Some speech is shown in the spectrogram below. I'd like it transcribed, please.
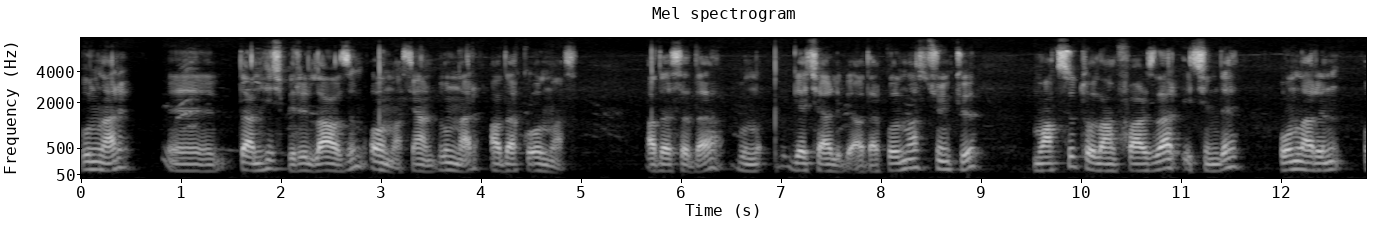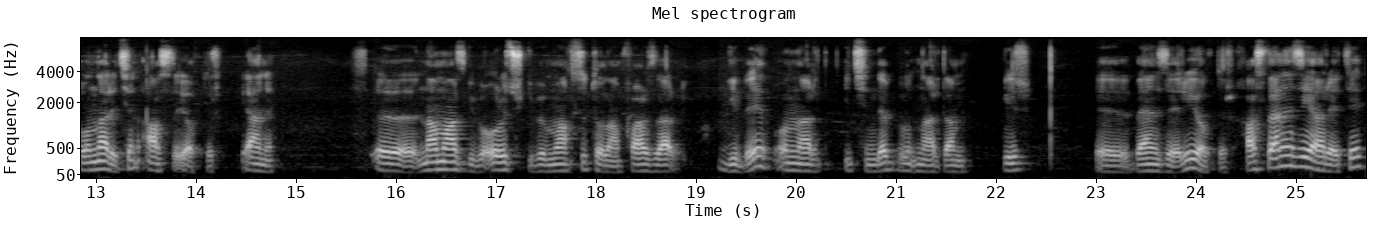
bunlardan hiçbiri lazım olmaz. Yani bunlar adak olmaz. Adasa da bunu geçerli bir adak olmaz. Çünkü maksut olan farzlar içinde onların onlar için aslı yoktur. Yani e, namaz gibi, oruç gibi maksut olan farzlar gibi onlar içinde bunlardan bir e, benzeri yoktur. Hastane ziyareti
